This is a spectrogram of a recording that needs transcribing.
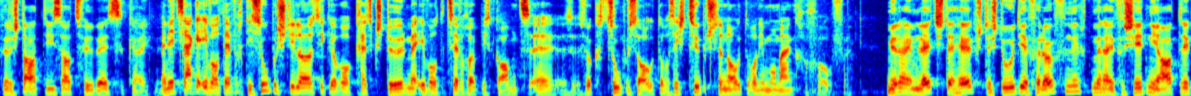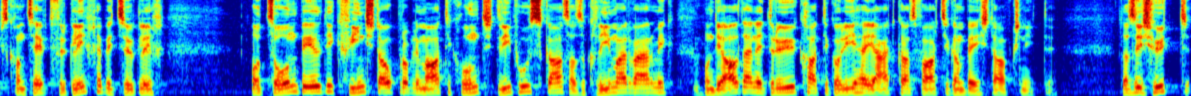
für den Stadteinsatz viel besser geeignet. Wenn ich sage, ich will einfach die sauberste Lösung, ich will kein Gestür mehr, ich will jetzt einfach etwas ganz äh, wirklich sauberes Auto. Was ist das sauberste Auto, das ich im Moment kaufen kann? Wir haben im letzten Herbst eine Studie veröffentlicht. Wir haben verschiedene Antriebskonzepte verglichen bezüglich Ozonbildung, Feinstaubproblematik und Treibhausgas, also Klimaerwärmung. Und in all diesen drei Kategorien haben Erdgasfahrzeuge am besten abgeschnitten. Das ist heute,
